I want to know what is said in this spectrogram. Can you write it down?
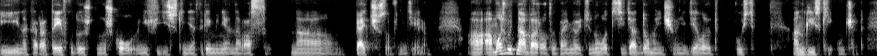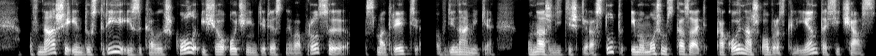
и на карате, и в художественную школу. У них физически нет времени на вас на 5 часов в неделю. А, а может быть, наоборот, вы поймете, ну вот сидят дома, ничего не делают, пусть английский учат. В нашей индустрии языковых школ еще очень интересные вопросы смотреть в динамике. У нас же детишки растут, и мы можем сказать, какой наш образ клиента сейчас,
